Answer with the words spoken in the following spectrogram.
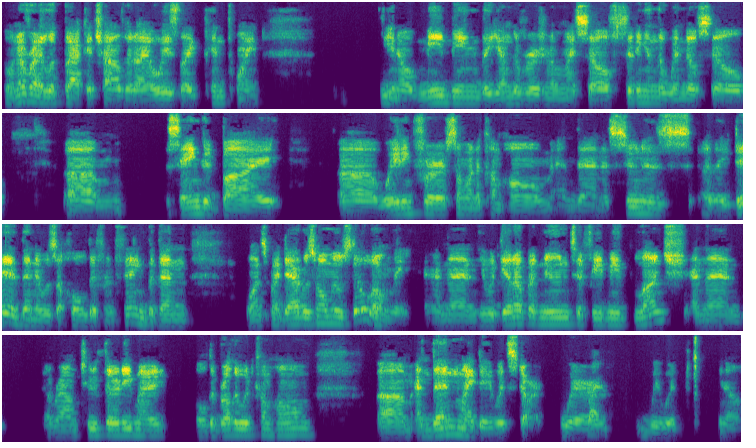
whenever I look back at childhood, I always like pinpoint, you know, me being the younger version of myself, sitting in the windowsill, um, saying goodbye, uh, waiting for someone to come home, and then as soon as they did, then it was a whole different thing. But then once my dad was home, it was still lonely, and then he would get up at noon to feed me lunch, and then around two thirty, my older brother would come home, um, and then my day would start where right. we would, you know,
